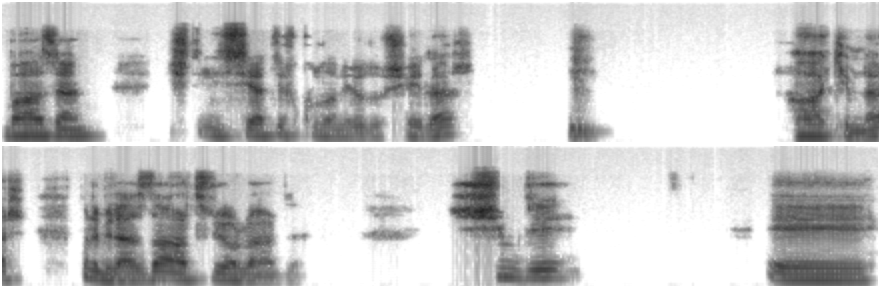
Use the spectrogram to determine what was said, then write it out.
Bazen işte inisiyatif kullanıyordu şeyler, hakimler. Bunu biraz daha artırıyorlardı. Şimdi eee,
